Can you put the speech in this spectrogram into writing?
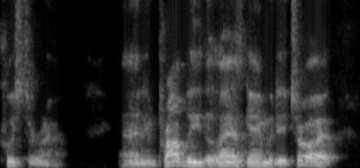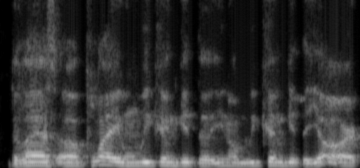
pushed around. And in probably the last game of Detroit, the last uh, play when we couldn't get the, you know, we couldn't get the yard,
